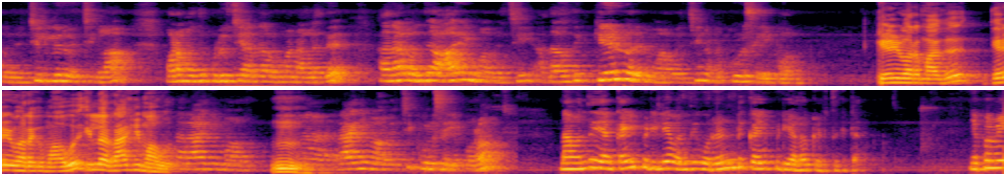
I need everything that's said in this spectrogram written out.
கொஞ்சம் சில்லுன்னு வச்சுக்கலாம். உடம்பு வந்து குளிர்ச்சியாக இருந்தால் ரொம்ப நல்லது. அதனால் வந்து ஆரிய மாவு வச்சு அதாவது கேழ்வரகு மாவு வச்சு நம்ம கூழ் செய்ய போகிறோம் கேழ்வர மாவு கேழ்வரகு மாவு இல்லை ராகி மாவு? ராகி மாவு. ராகி மாவு வச்சு கூழ் செய்ய போகிறோம் நான் வந்து என் கைப்பிடியிலே வந்து ஒரு ரெண்டு கைப்பிடி அளவுக்கு எடுத்துக்கிட்டேன். எப்பவுமே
